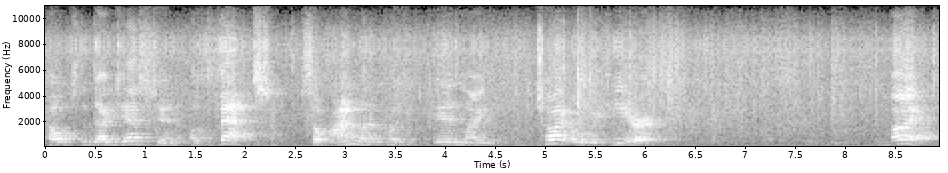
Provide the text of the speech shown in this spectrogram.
helps the digestion of fats. So I'm going to put in my chart over here bile.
